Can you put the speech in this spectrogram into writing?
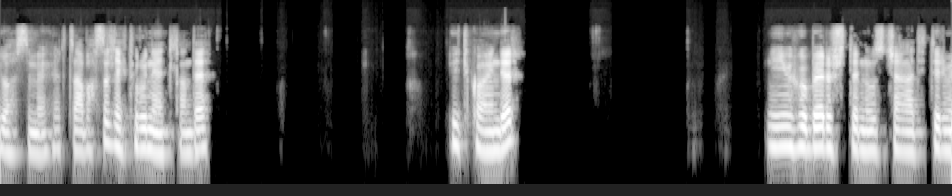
юу болсон бэ гэхээр за бас л яг түрүүний адилхан те биткойн дээр Иймэрхүү байршилтай нь үүсэж байгаа Ethereum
